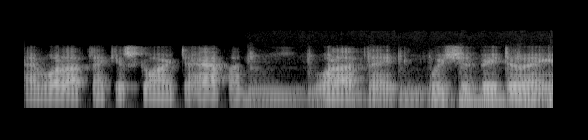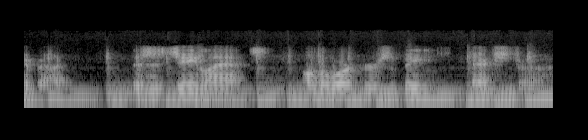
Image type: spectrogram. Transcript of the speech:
and what I think is going to happen, what I think we should be doing about it. This is Gene Lantz on the Workers Beat Extra.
